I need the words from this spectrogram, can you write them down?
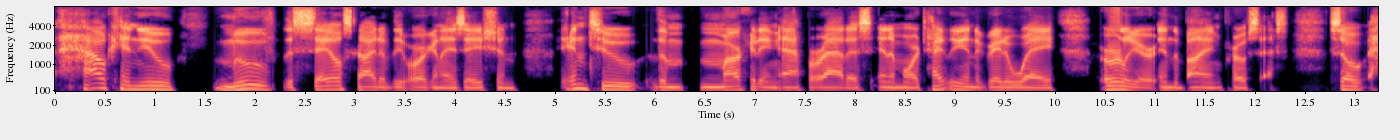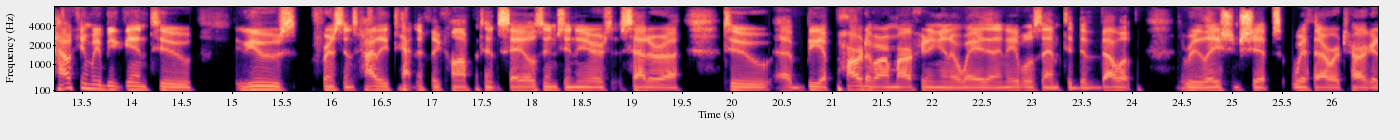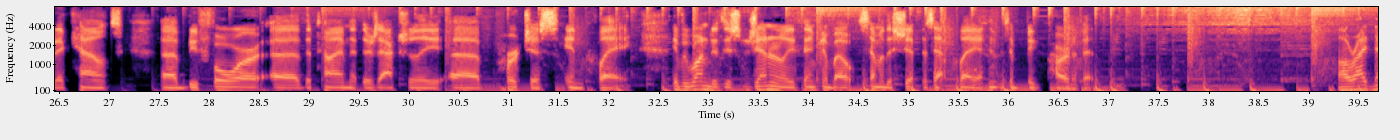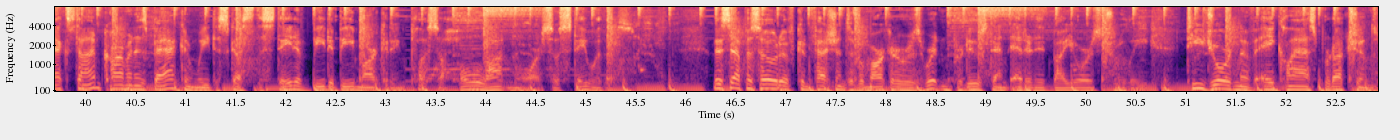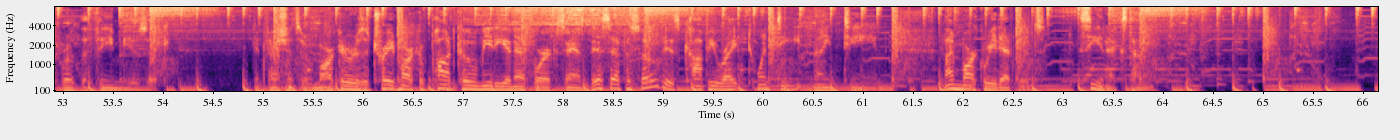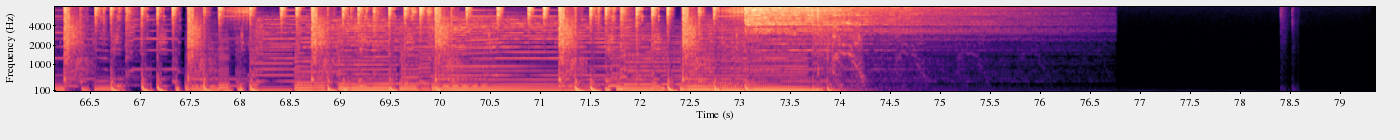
how can you move the sales side of the organization into the marketing apparatus in a more tightly integrated way earlier in the buying process. So, how can we begin to use for instance, highly technically competent sales engineers, et cetera, to uh, be a part of our marketing in a way that enables them to develop relationships with our target accounts uh, before uh, the time that there's actually a purchase in play. If we wanted to just generally think about some of the shift that's at play, I think it's a big part of it. All right, next time, Carmen is back and we discuss the state of B2B marketing, plus a whole lot more, so stay with us. This episode of Confessions of a Marketer is written, produced, and edited by yours truly. T. Jordan of A Class Productions wrote the theme music. Confessions of a Marketer is a trademark of Podco Media Networks, and this episode is copyright 2019. I'm Mark Reed Edwards. See you next time.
